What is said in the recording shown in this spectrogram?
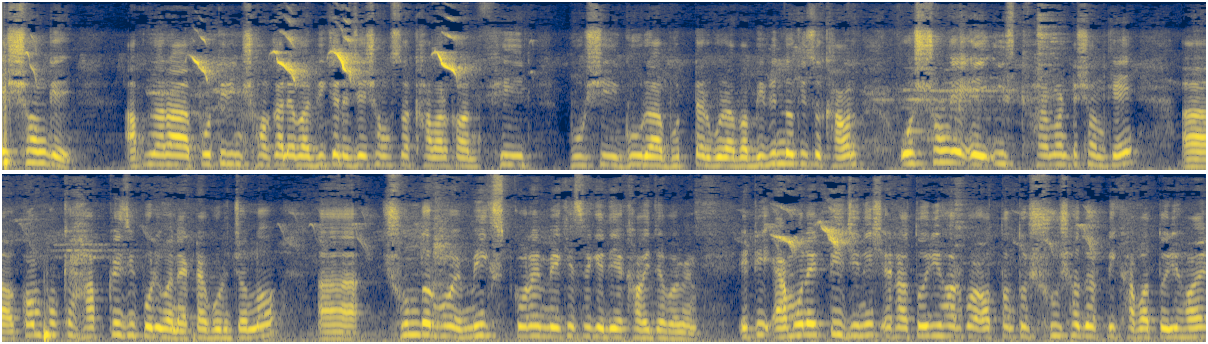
এর সঙ্গে আপনারা প্রতিদিন সকালে বা বিকেলে যে সমস্ত খাবার খান, ফিড, ভুসি, গুঁড়া, ভুট্টার গুঁড়া বা বিভিন্ন কিছু খাওয়ান, ওর সঙ্গে এই ইস্ট ফার্মেন্টেশনকে কমপক্ষে হাফ কেজি পরিমাণে একটা গরুর জন্য সুন্দরভাবে মিক্সড করে মেখে সেকে দিয়ে খাওয়াইতে পারবেন। এটি এমন একটি জিনিস, এটা তৈরি হওয়ার পর অত্যন্ত সুস্বাদু একটি খাবার তৈরি হয়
